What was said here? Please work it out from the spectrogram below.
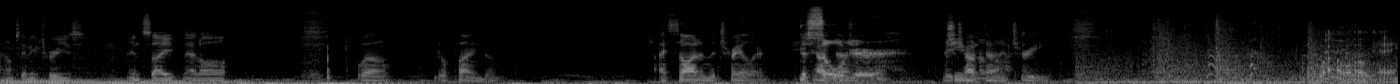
I don't see any trees in sight at all. Well, you'll find them. I saw it in the trailer. She The chopped down- soldier. they achievement chopped down a tree. Wow. Okay.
